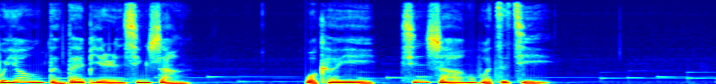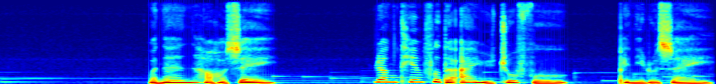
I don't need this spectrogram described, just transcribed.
不用等待别人欣赏，我可以欣赏我自己。晚安，好好睡，让天父的爱与祝福陪你入睡。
